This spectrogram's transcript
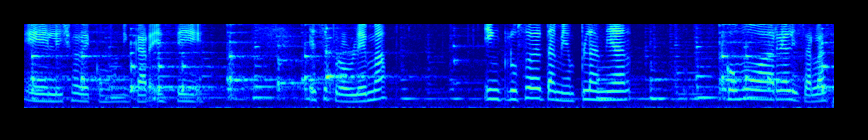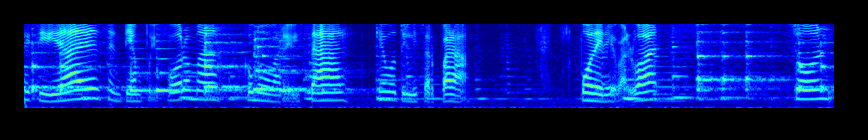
el hecho de comunicar ese, ese problema, incluso de también planear cómo va a realizar las actividades en tiempo y forma, cómo va a revisar, qué va a utilizar para poder evaluar. Son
